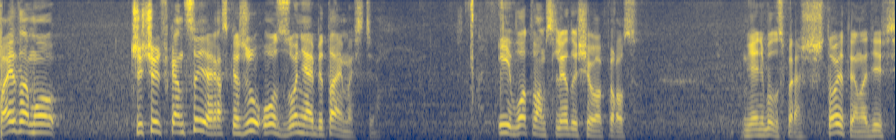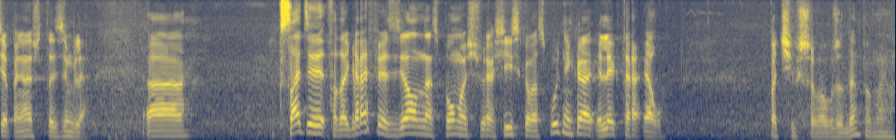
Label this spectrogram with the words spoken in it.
Поэтому чуть-чуть в конце я расскажу о зоне обитаемости. И вот вам следующий вопрос. Я не буду спрашивать, что это, я надеюсь, все понимают, что это Земля. А, Кстати, фотография сделана с помощью российского спутника Электро-Л. Почившего уже, да, по-моему?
